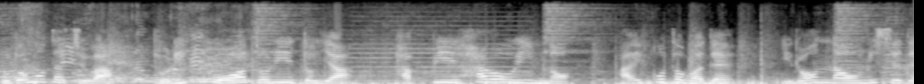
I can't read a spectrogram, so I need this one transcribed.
子どもたちはトリックオアトリートやハッピーハロウィンの合言葉でいろんなお店で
